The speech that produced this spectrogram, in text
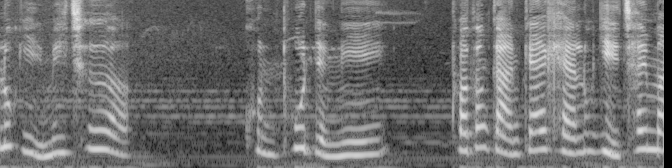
ลูกหยีไม่เชื่อ คุณพูดอย่างนี้ เพราะต้องการแก้แค้นลูกหยีใช่ไหม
